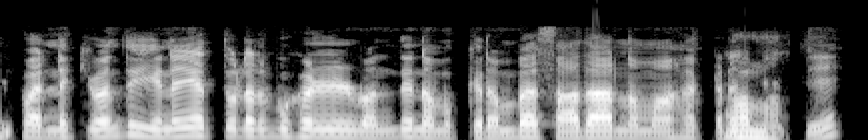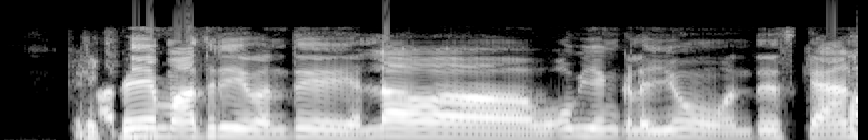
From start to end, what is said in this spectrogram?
இப்ப இன்னைக்கு வந்து இணைய தொடர்புகள் வந்து நமக்கு ரொம்ப சாதாரணமாக கிடைச்சிருச்சு. கிடைக்குது. அதே மாதிரி வந்து எல்லா ஓவியங்களையும் வந்து ஸ்கேன்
